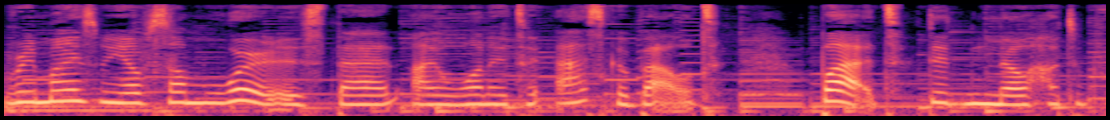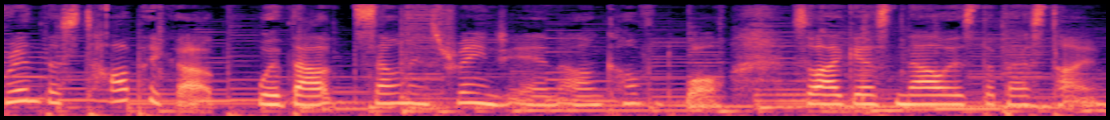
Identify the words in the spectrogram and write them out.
reminds me of some words that I wanted to ask about, but didn't know how to bring this topic up without sounding strange and uncomfortable. So I guess now is the best time.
